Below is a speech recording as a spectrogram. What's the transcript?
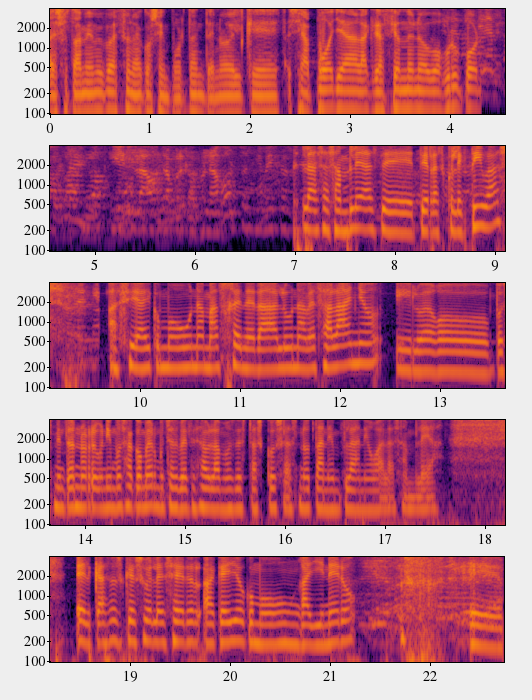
Eso también me parece una cosa importante, ¿no? El que se apoya a la creación de nuevos grupos. Las asambleas de tierras colectivas, así hay como una más general una vez al año y luego, pues mientras nos reunimos a comer muchas veces hablamos de estas cosas, no tan en plan igual asamblea. El caso es que suele ser aquello como un gallinero. Eh,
